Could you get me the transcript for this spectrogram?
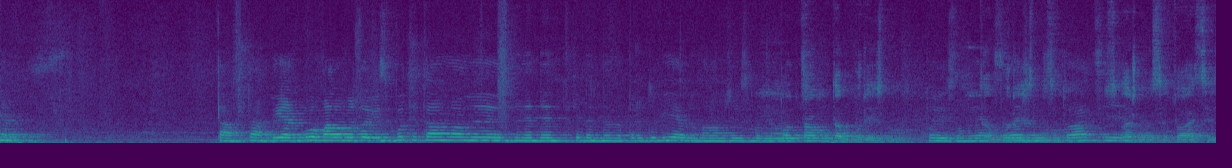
Є? Там, там, бо я був, мала можливість бути там, але не, не таке не на передовій, але мала можливість бути Ну, там, там по-різному. по-різному, як Там залежно від по-різному. ситуації. Залежно від ситуації.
